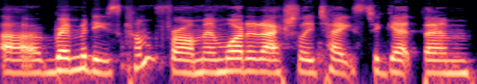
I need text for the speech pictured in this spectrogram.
uh, remedies come from and what it actually takes to get them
